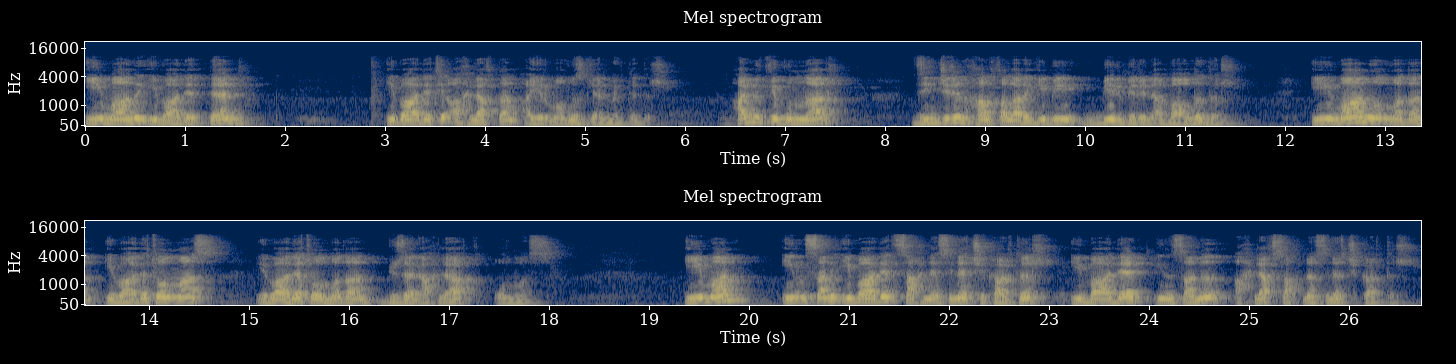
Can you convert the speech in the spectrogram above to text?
imanı ibadetten, ibadeti ahlaktan ayırmamız gelmektedir. Halbuki bunlar zincirin halkaları gibi birbirine bağlıdır. İman olmadan ibadet olmaz, ibadet olmadan güzel ahlak olmaz. İman insanı ibadet sahnesine çıkartır, ibadet insanı ahlak sahnesine çıkartır.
